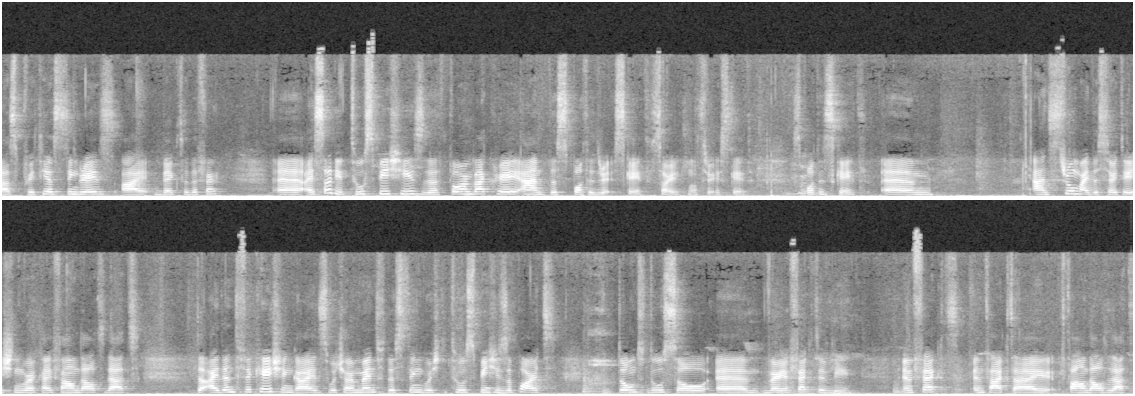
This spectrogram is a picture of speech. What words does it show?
as pretty as stingrays. I beg to differ. Uh, I studied two species, the thornback ray and the spotted ray skate. Sorry, not ray skate, spotted skate. Um, and through my dissertation work, I found out that the identification guides, which are meant to distinguish the two species apart, don't do so um, very effectively. In fact, in fact, I found out that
